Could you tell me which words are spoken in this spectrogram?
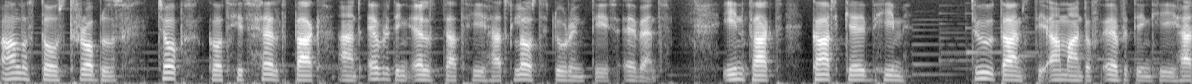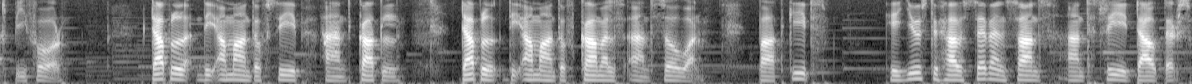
all of those troubles, Job got his health back and everything else that he had lost during these events. In fact, God gave him two times the amount of everything he had before. Double the amount of sheep and cattle double the amount of camels and so on. But kids, he used to have seven sons and three daughters.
